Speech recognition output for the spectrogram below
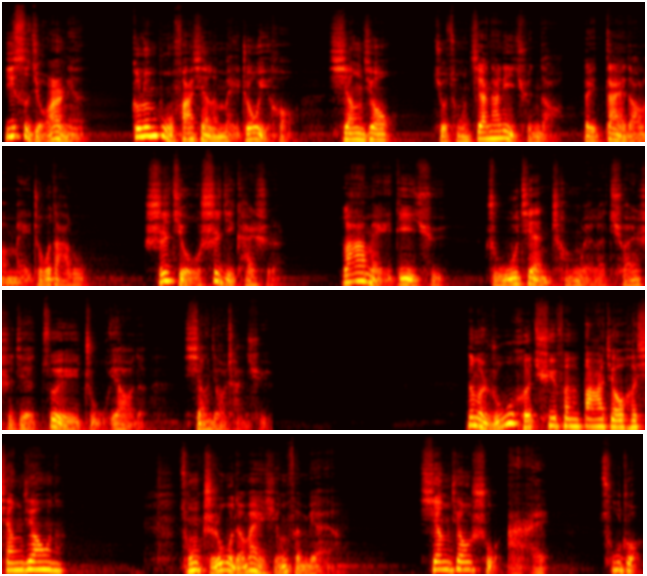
一四九二年。哥伦布发现了美洲以后，香蕉就从加那利群岛被带到了美洲大陆。十九世纪开始，拉美地区逐渐成为了全世界最主要的香蕉产区。那么，如何区分芭蕉和香蕉呢？从植物的外形分辨啊，香蕉树矮、粗壮，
